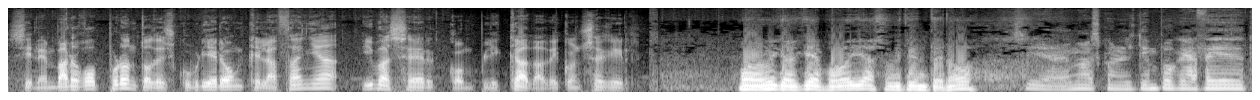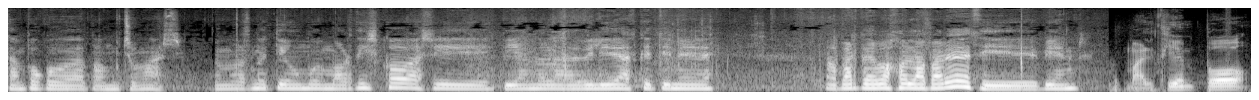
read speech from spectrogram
Sin embargo, pronto descubrieron que la hazaña iba a ser complicada de conseguir. Bueno, Miquel, ¿qué? Por hoy ya suficiente, ¿no? Sí, además con el tiempo que hace tampoco da para mucho más. Hemos metido un buen mordisco, así pillando la debilidad que tiene la parte de abajo de la pared y bien. Mal tiempo,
